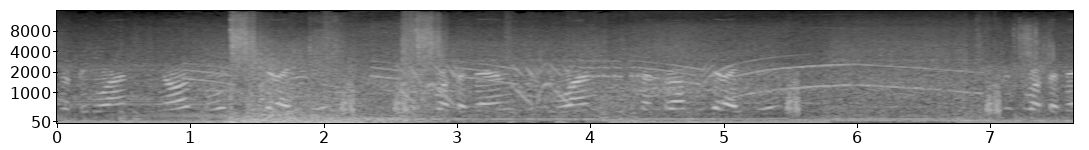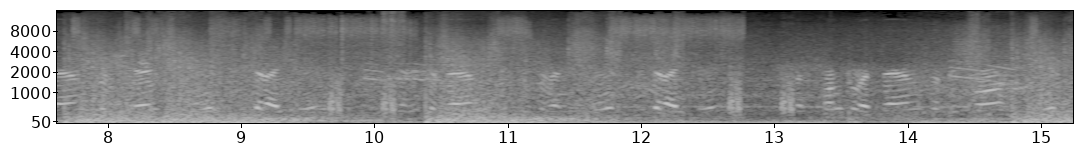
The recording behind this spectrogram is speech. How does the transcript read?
31, North, East, Peter IT. This is Rota 10, 51, Central, Peter IT. This is Rota 10, 38, East, Peter IT. Elisa 10, 78, Peter IT. Respond to a 10, 34, East,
